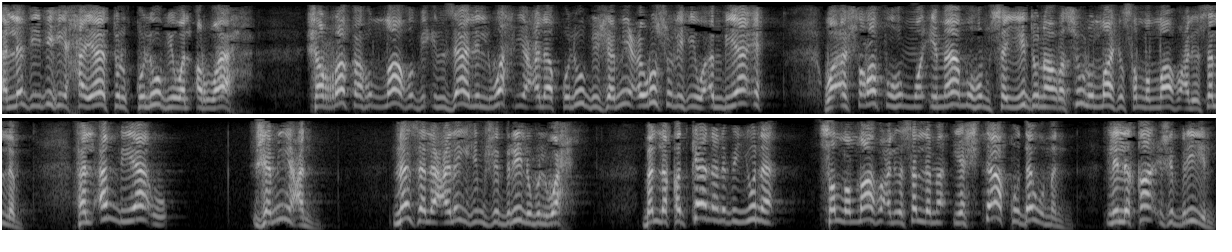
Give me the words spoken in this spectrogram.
الذي به حياة القلوب والأرواح. شرفه الله بإنزال الوحي على قلوب جميع رسله وأنبيائه وأشرفهم وإمامهم سيدنا رسول الله صلى الله عليه وسلم. فالأنبياء جميعا نزل عليهم جبريل بالوحي. بل لقد كان نبينا صلى الله عليه وسلم يشتاق دوما للقاء جبريل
